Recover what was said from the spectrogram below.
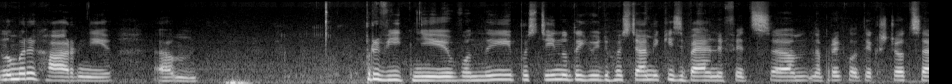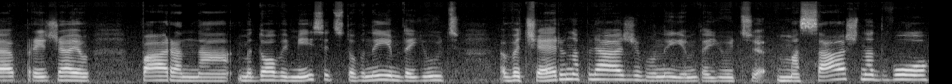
номери гарні, ем, привітні, вони постійно дають гостям якісь. Ем, Наприклад, якщо це приїжджає пара на медовий місяць, то вони їм дають вечерю на пляжі, вони їм дають масаж на двох.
